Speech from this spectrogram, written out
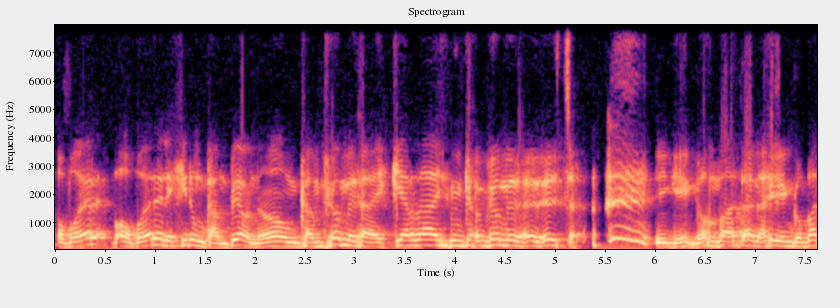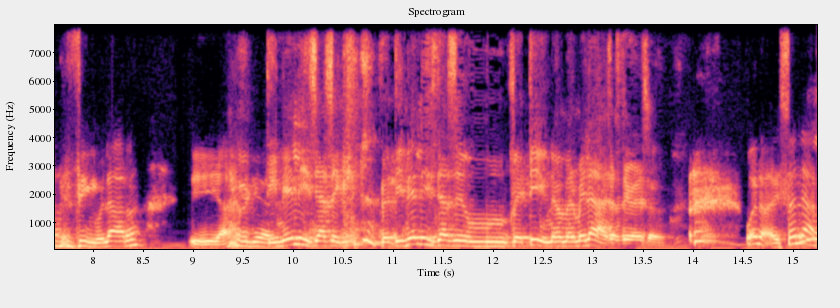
O poder, o poder elegir un campeón, ¿no? Un campeón de la izquierda y un campeón de la derecha. Y que combatan ahí en combate singular. Y. Tinelli se hace, pero Tinelli se hace un festín, una mermelada, se hace eso. Bueno, son las,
